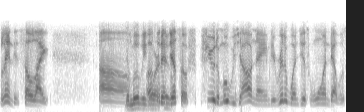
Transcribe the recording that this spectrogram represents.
blended. So like. Um, The movies other were, than too. just a few of the movies y'all named, it really wasn't just one that was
